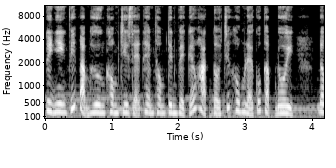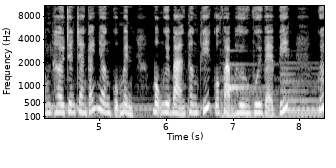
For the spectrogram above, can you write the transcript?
Tuy nhiên, phía Phạm Hương không chia sẻ thêm thông tin về kế hoạch tổ chức hôn lễ của cặp đôi. Đồng thời trên trang cá nhân của mình, một người bạn thân thiết của Phạm Hương vui vẻ viết Cuối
